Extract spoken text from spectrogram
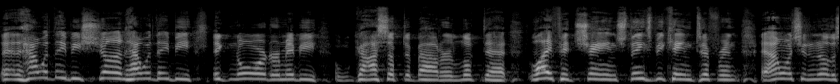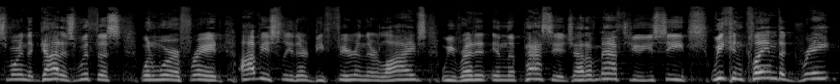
and how would they be shunned? How would they be ignored or maybe gossiped about or looked at? Life had changed. Things became different. And I want you to know this morning that God is with us when we're afraid. Obviously, there'd be fear in their lives. We read it in the passage out of Matthew. You see, we can claim the great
